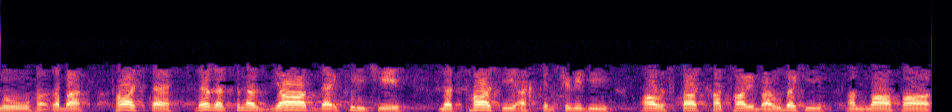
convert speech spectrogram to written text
نو هغه به تاسو ته دغه څه زیات درکړي چې له تاسو اخیستل شوي دي او ستاسو خطاوې به وبخي الله پاک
